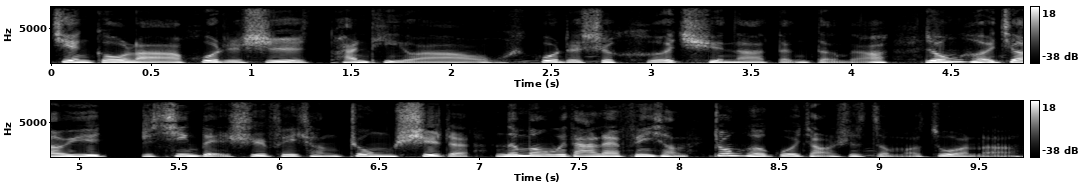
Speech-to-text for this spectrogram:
建构啦，或者是团体啊，或者是合群啊等等的啊，融合教育是新北市非常重视的。能不能为大家来分享中和国小是怎么做呢？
